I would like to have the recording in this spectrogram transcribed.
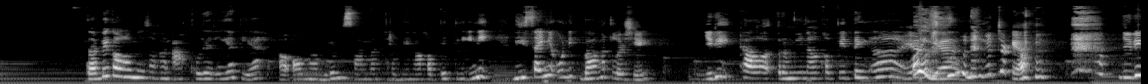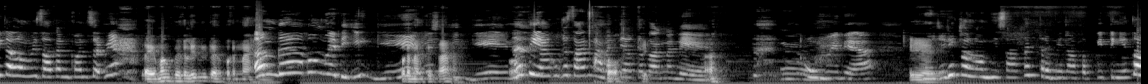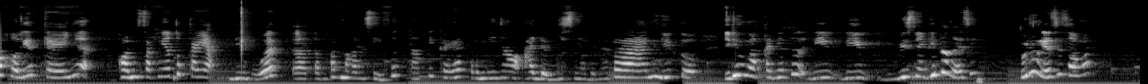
Tapi kalau misalkan aku lihat-lihat ya, Oma Brum sama Terminal Kepiting ini desainnya unik banget loh, sih. Jadi kalau terminal kepiting, ah ya, oh, iya. udah ngecek ya. Jadi kalau misalkan konsepnya, lah emang Berlin udah pernah? Oh, enggak, aku ngeliat di IG. Pernah ke sana? IG. Nanti aku ke sana, nanti okay. aku ke sana deh. Tungguin ya. Iya. Nah, jadi kalau misalkan terminal kepiting itu aku lihat kayaknya konsepnya tuh kayak dibuat uh, tempat makan seafood tapi kayak terminal ada bisnya beneran gitu. Jadi makannya tuh di di bisnya gitu gak sih? Bener gak sih sama?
